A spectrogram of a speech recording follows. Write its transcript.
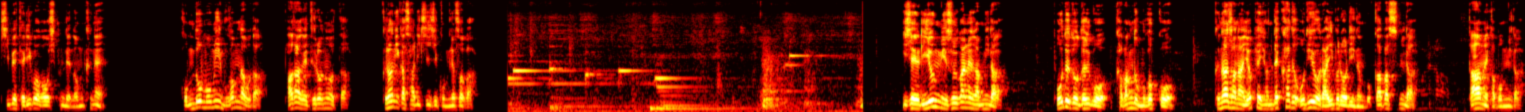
집에 데리고 가고 싶은데 너무 크네. 곰도 몸이 무겁나 보다. 바닥에 들어 누웠다. 그러니까 살이 찌지 곰 녀석아. 이제 리움 미술관을 갑니다. 보드도 들고 가방도 무겁고 그나저나 옆에 현대카드 오디오 라이브러리는 못 가봤습니다. 다음에 가봅니다.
